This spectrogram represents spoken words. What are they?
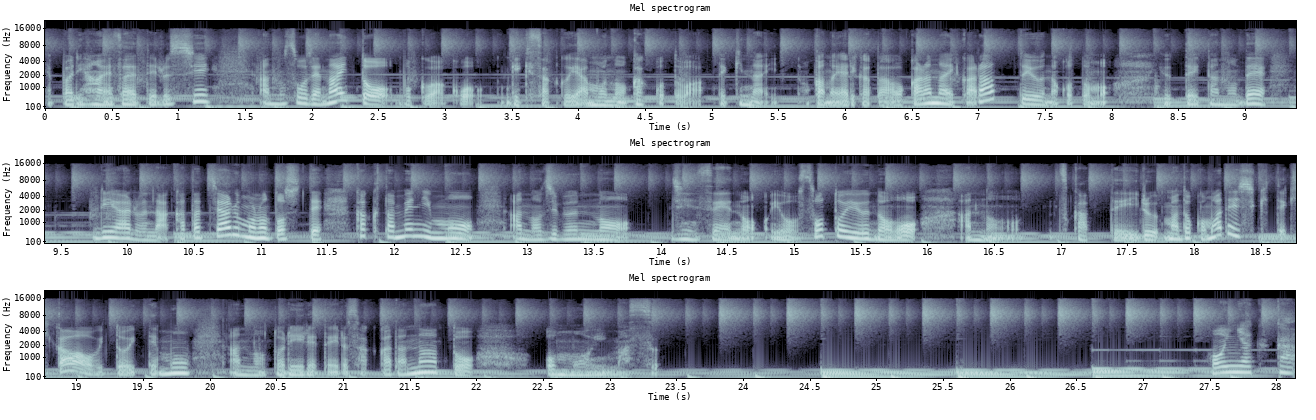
やっぱり反映されてるしあのそうじゃないと僕はこう劇作やものを書くことはできない他のやり方はわからないからっていうようなことも言っていたのでリアルな形あるものとして書くためにもあの自分の人生の要素というのをあの使っている、まあ、どこまで意識的かは置いといてもあの取り入れている作家だなと思います。翻訳家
